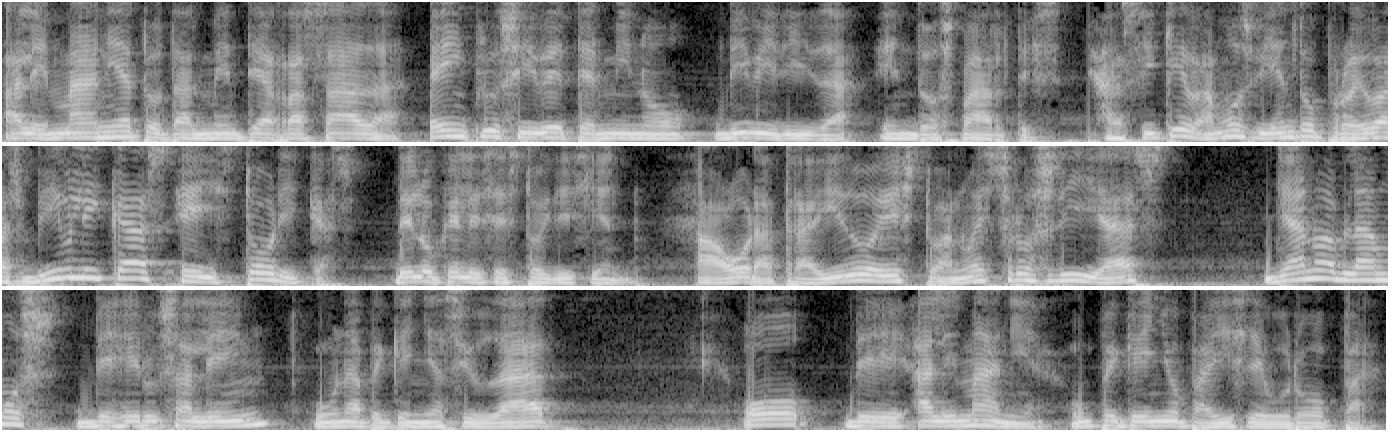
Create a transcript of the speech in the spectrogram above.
Alemania totalmente arrasada e inclusive terminó dividida en dos partes. Así que vamos viendo pruebas bíblicas e históricas de lo que les estoy diciendo. Ahora, traído esto a nuestros días, ya no hablamos de Jerusalén, una pequeña ciudad, o de Alemania, un pequeño país de Europa,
